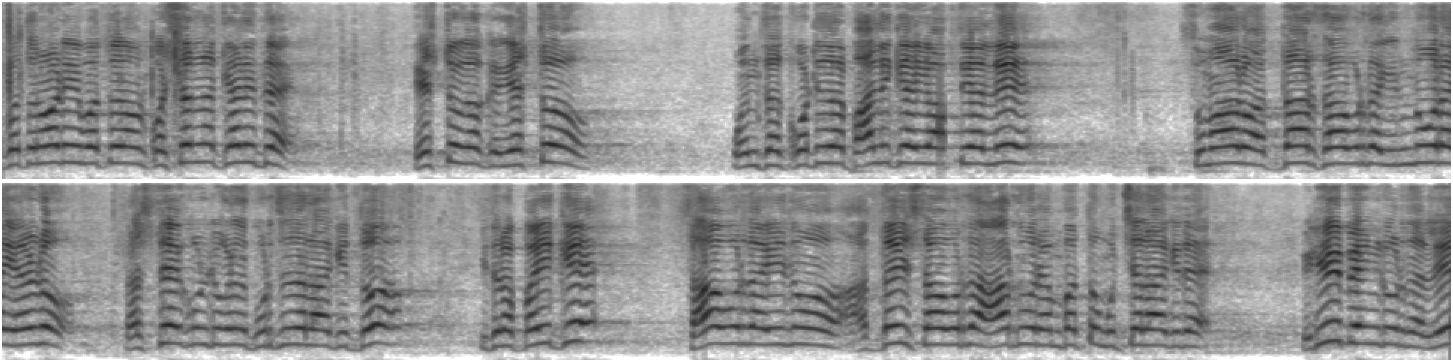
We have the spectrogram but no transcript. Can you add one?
ಇವತ್ತು ನೋಡಿ, ಇವತ್ತು ನಾನು ಕ್ವಶನ್ನ ಕೇಳಿದ್ದೆ. ಎಷ್ಟು ಎಷ್ಟು ಒಂದು ಕೋಟಿ ಪಾಲಿಕೆ ವ್ಯಾಪ್ತಿಯಲ್ಲಿ ಸುಮಾರು ಹದಿನಾರು ಸಾವಿರದ ಇನ್ನೂರ ಎರಡು ರಸ್ತೆ ಗುಂಡುಗಳನ್ನು ಗುರುತಿಸಲಾಗಿದ್ದು, ಇದರ ಪೈಕಿ ಸಾವಿರದ ಐನೂರು ಹದಿನೈದು ಸಾವಿರದ ಆರುನೂರ ಎಂಬತ್ತು ಮುಚ್ಚಲಾಗಿದೆ. ಇಡೀ ಬೆಂಗಳೂರಿನಲ್ಲಿ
